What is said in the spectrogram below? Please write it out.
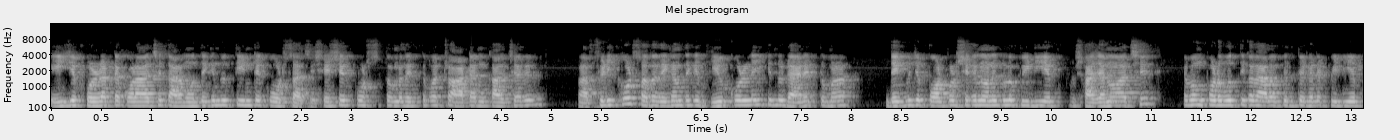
এই যে ফোল্ডারটা করা আছে, তার মধ্যে কিন্তু তিনটে কোর্স আছে। শেষের কোর্স তোমরা দেখতে পাচ্ছ আর্ট অ্যান্ড কালচারের ফ্রি কোর্স অর্থাৎ এখান থেকে ভিউ করলেই কিন্তু ডাইরেক্ট তোমরা দেখবে যে পরপর সেখানে অনেকগুলো পিডিএফ সাজানো আছে এবং পরবর্তীকালে আরও কিন্তু এখানে পিডিএফ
